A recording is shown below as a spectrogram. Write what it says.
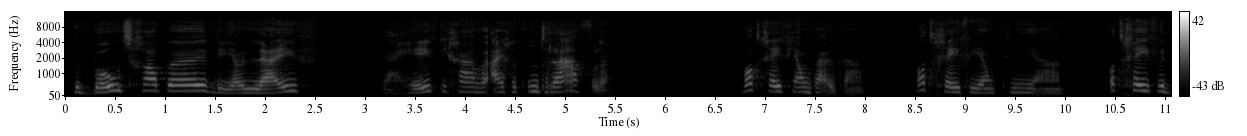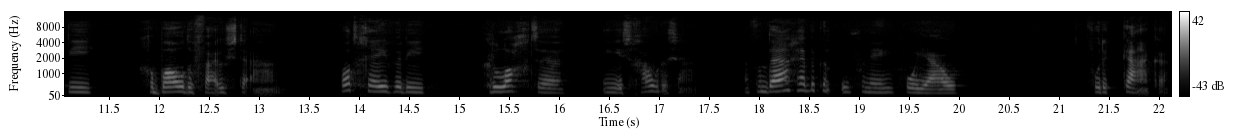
de boodschappen die jouw lijf heeft, die gaan we eigenlijk ontrafelen. Wat geeft jouw buik aan? Wat geven jouw knieën aan? Wat geven die gebalde vuisten aan? Wat geven die klachten in je schouders aan? En vandaag heb ik een oefening voor jou voor de kaken.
